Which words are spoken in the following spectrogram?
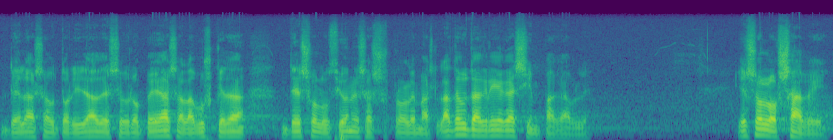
de las autoridades europeas a la búsqueda de soluciones a sus problemas. La deuda griega es impagable. Eso lo sabe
